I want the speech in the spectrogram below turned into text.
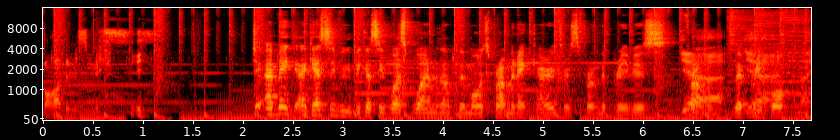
bothers me. I mean, I guess it, because it was one of the most prominent characters from the previous, yeah, from the yeah, prequel. and I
